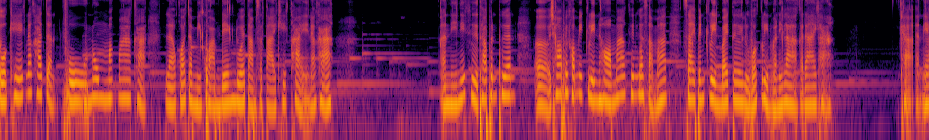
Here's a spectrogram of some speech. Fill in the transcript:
ตัวเค้กนะคะจะฟูนุ่มมากๆค่ะ แล้วก็จะมีความเด้งด้วยตามสไตล์เค้กไข่นะคะ อันนี้นี่คือถ้าเพื่อนๆออชอบให้เขามีกลิ่นหอมมากขึ้นก็สามารถใส่เป็นกลิ่นใบเตยหรือว่ากลิ่นวานิลาก็ได้ค่ะ ค่ะอันนี้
